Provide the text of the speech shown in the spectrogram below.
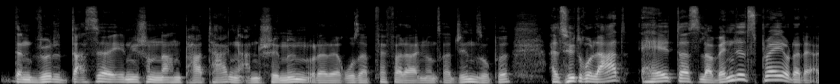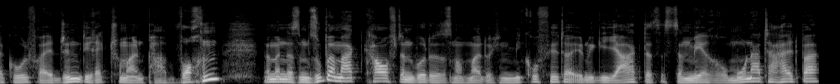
dann würde das ja irgendwie schon nach ein paar Tagen anschimmeln oder der rosa Pfeffer da in unserer Gin-Suppe. Als Hydrolat hält das Lavendelspray oder der alkoholfreie Gin direkt schon mal ein paar Wochen. Wenn man das im Supermarkt kauft, dann wurde das nochmal durch einen Mikrofilter irgendwie gejagt. Das ist dann mehrere Monate haltbar.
